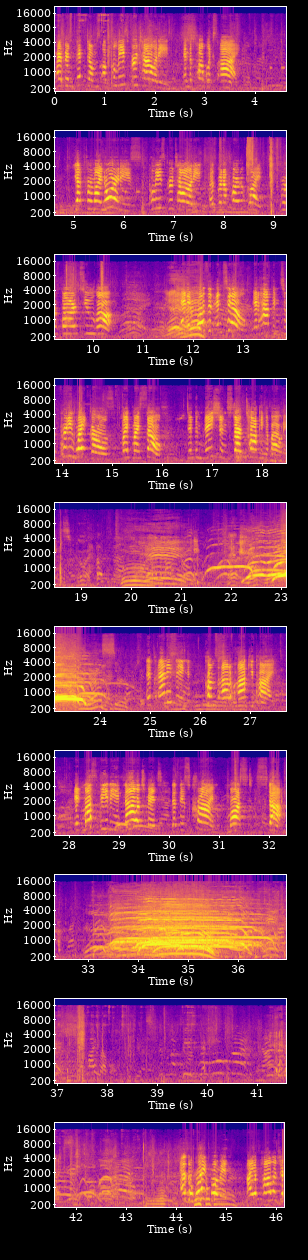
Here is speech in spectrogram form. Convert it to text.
have been victims of police brutality in the public's eye. Yet for minorities, police brutality has been a part of life for far too long. Yeah. And it wasn't until it happened to pretty white girls like myself did the nation start talking about it. If anything comes out of Occupy, it must be the acknowledgement must stop. As a white woman, I apologize.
